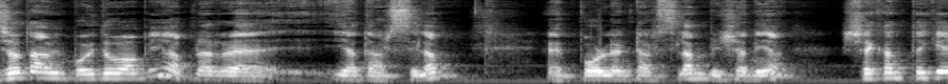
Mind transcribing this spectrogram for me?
যেহেতু আমি বৈধভাবেই আপনার ইয়াতে আসছিলাম পোল্যান্ডে আসছিলাম ভিসা নিয়ে, সেখান থেকে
